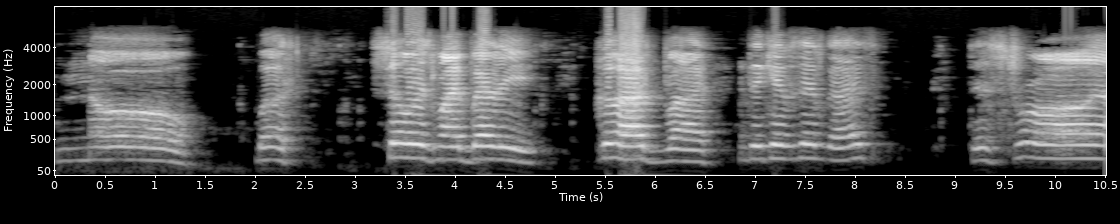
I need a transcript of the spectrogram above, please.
No, but so is my belly. Goodbye. And take care safe guys. Destroy.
